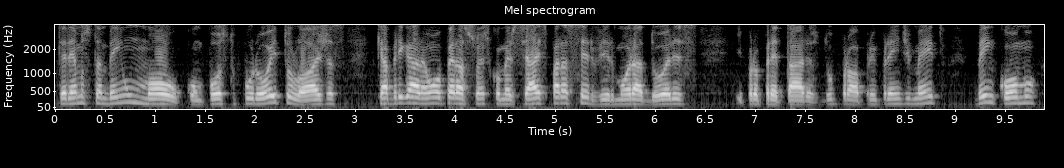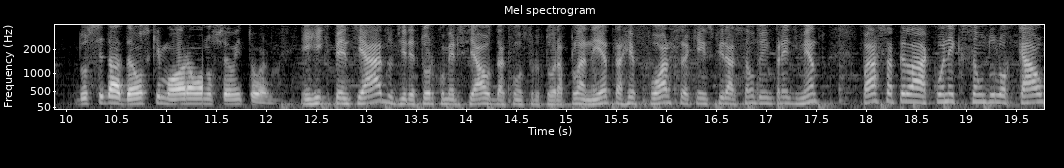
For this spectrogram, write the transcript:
teremos também um mall composto por oito lojas que abrigarão operações comerciais para servir moradores e proprietários do próprio empreendimento, bem como dos cidadãos que moram no seu entorno. Henrique Penteado, diretor comercial da construtora Planeta, reforça que a inspiração do empreendimento passa pela conexão do local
